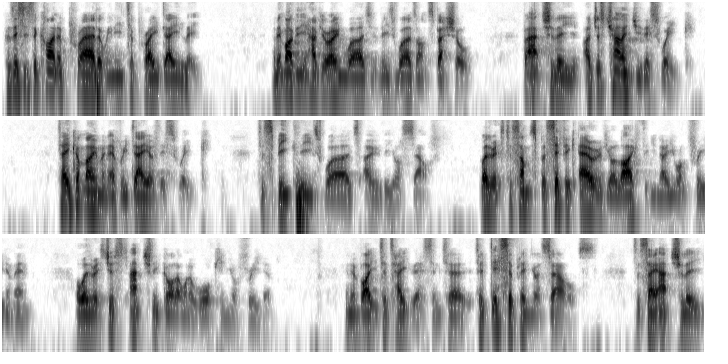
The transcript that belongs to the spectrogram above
Because this is the kind of prayer that we need to pray daily. And it might be that you have your own words, these words aren't special. But actually, I just challenge you this week. Take a moment every day of this week to speak these words over yourself. Whether it's to some specific area of your life that you know you want freedom in, or whether it's just actually, God, I want to walk in your freedom. And invite you to take this and to, to discipline yourselves to say, actually,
